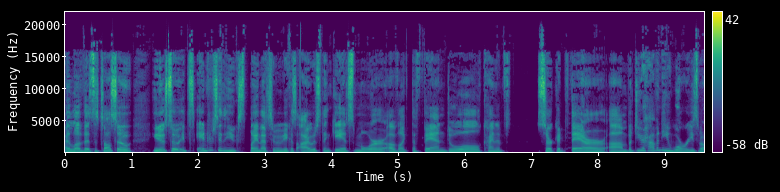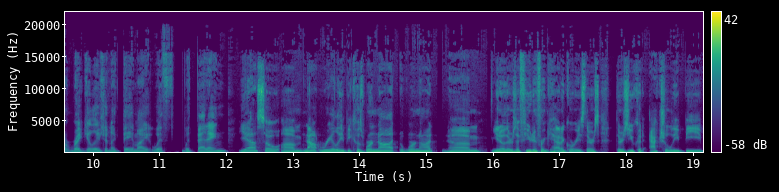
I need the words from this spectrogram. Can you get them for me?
I love this. It's also, you know, so it's interesting that you explain that to me because I was thinking it's more of like like the FanDuel kind of circuit there. Um, but do you have any worries about regulation like they might with with betting? Yeah, so um, not really because we're not we're not um, you know there's a few different categories. There's there's you could actually be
